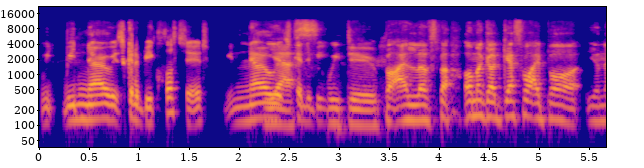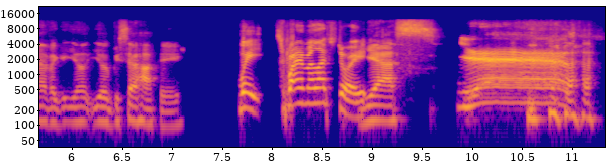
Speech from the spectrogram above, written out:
we, we know it's going to be cluttered. We know yes, it's going to be. we do. But I love Spider. Oh my god! Guess what I bought? You'll never. get- You'll, you'll be so happy. Wait, Spider-Man Life Story. Yes. Yes.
